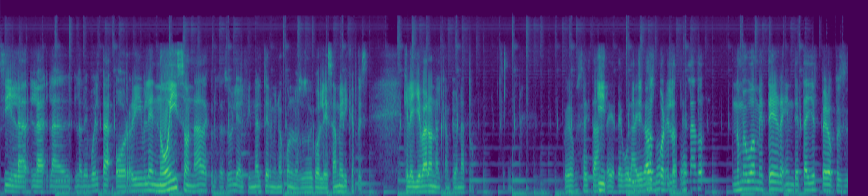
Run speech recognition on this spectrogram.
Sí, la, la, la, de vuelta horrible, no hizo nada Cruz Azul y al final terminó con los dos goles. América, pues, que le llevaron al campeonato. Pero pues ahí está, y, regularidad. Por el otro lado, no me voy a meter en detalles, pero pues,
